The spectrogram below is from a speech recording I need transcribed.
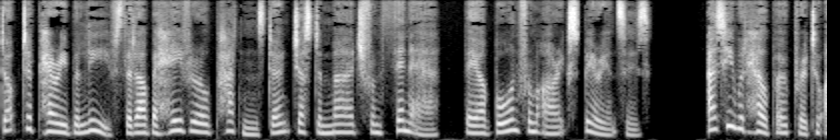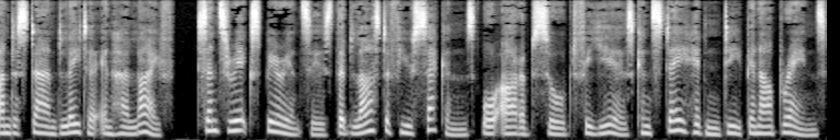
Dr. Perry believes that our behavioral patterns don't just emerge from thin air, they are born from our experiences. As he would help Oprah to understand later in her life, sensory experiences that last a few seconds or are absorbed for years can stay hidden deep in our brains,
